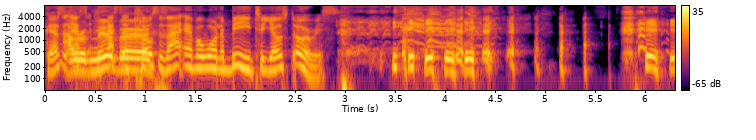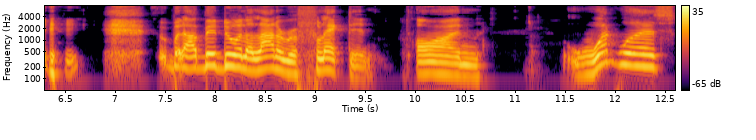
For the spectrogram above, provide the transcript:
that's, I remember that's the closest I ever want to be to your stories. but I've been doing a lot of reflecting on what was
